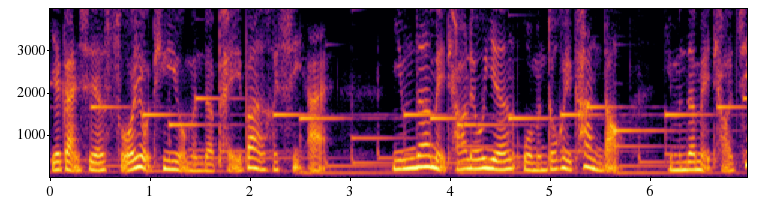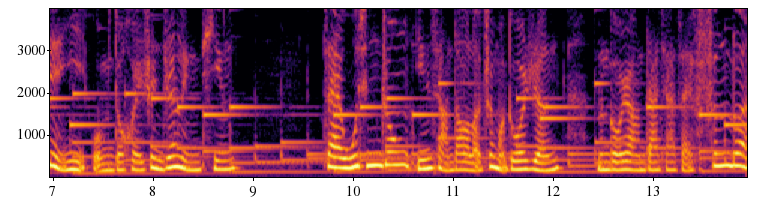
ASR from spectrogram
也感谢所有听友们的陪伴和喜爱。你们的每条留言我们都会看到，你们的每条建议我们都会认真聆听。在无形中影响到了这么多人，能够让大家在纷乱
